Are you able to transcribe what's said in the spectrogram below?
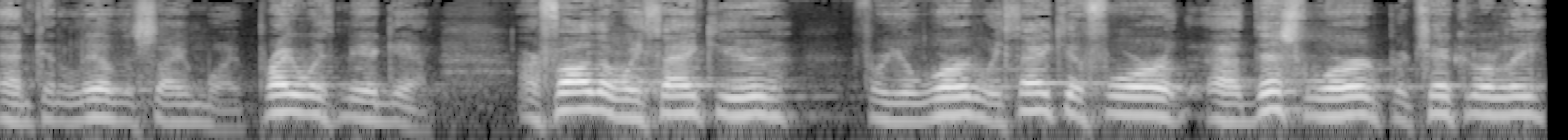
and can live the same way. Pray with me again. Our Father, we thank you for your word. We thank you for uh, this word particularly.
